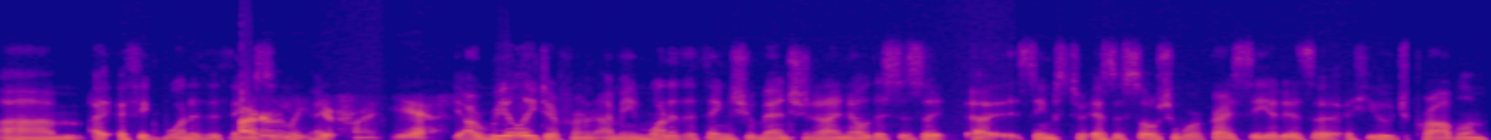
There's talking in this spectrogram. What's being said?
Um, I, I, think one of the things utterly different, yes, yeah, really different. I mean, one of the things you mentioned, and I know this is a, uh, it seems to, as a social worker, I see it as a, a huge problem.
